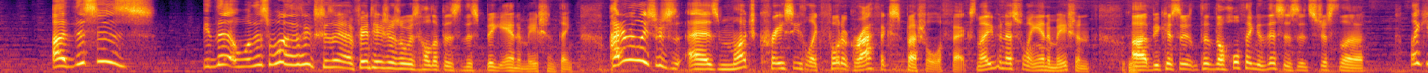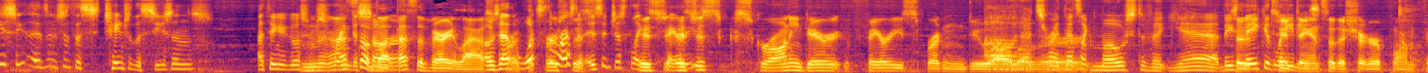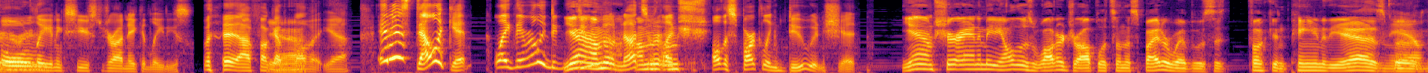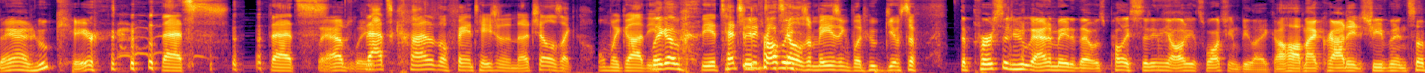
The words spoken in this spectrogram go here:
uh, this is. The, well, this is one of the things because uh, Fantasia is always held up as this big animation thing. I don't realize there's as much crazy like photographic special effects, not even necessarily animation, uh, because the, the, the whole thing of this is it's just the like you see it's, it's just the change of the seasons. I think it goes from No, spring to the, summer. That's the very last. oh, is that part. what's the, first rest? of Is it just like it's, fairies? it's just scrawny dairy, fairies spreading dew oh, all over. Oh, that's right. That's like most of it. Yeah, these to, naked to ladies. dance of the sugar plum fairy. Totally an excuse to draw naked ladies. I fucking Yeah. love it. Yeah, it is delicate. Like they really do, Yeah, do I'm- go nuts I'm- with like I'm sh- all the sparkling dew and shit. Yeah, I'm sure animating all those water droplets on the spider web was a fucking pain in the ass, but Yeah. man, who cares? That's that's Sadly, that's kind of the Fantasia in a nutshell. Is like, oh my god, the like I'm, the attention to probably- detail is amazing, but who gives a f- the person who animated that was probably sitting in the audience watching and be like, "Oh, my crowded achievement!" And so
